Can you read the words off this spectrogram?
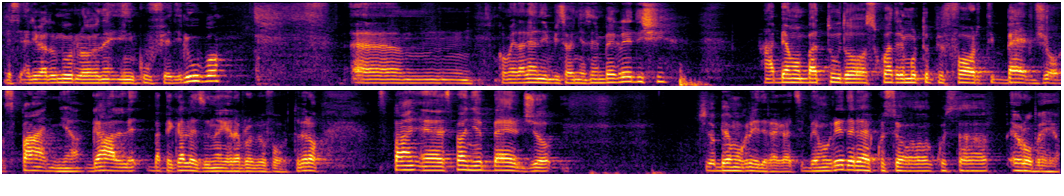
è arrivato un urlo in cuffia di lupo. Ehm, come italiani bisogna sempre credici. Abbiamo battuto squadre molto più forti, Belgio, Spagna, Galles, vabbè Galles non è che era proprio forte, però Spagna, eh, Spagna e Belgio ci dobbiamo credere ragazzi, dobbiamo credere a questo, questo europeo.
